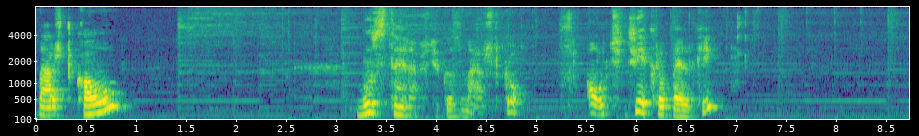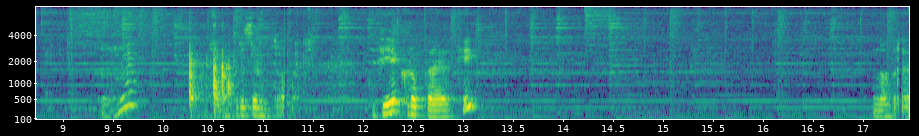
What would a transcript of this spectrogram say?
zmarszczką, Boostera przeciwko zmarszczkom, o, dwie kropelki. Mhm prezentować. Dwie kropelki. Dobra,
